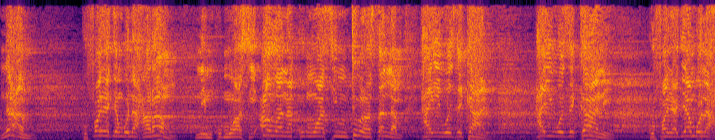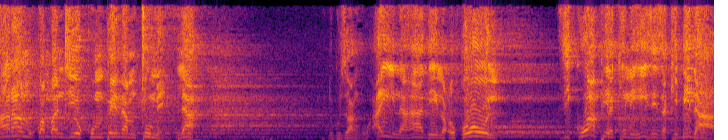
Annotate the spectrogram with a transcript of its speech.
Naam kufanya jambo la haramu ni kumwasi Allah na kumwasi mtume sallam haiwezekani haiwezekani kufanya jambo la haramu kwamba ndiyo kumpenda mtume la ndugu zangu aina hadhihi al-uqul ziko wapi akili hizi za kibida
